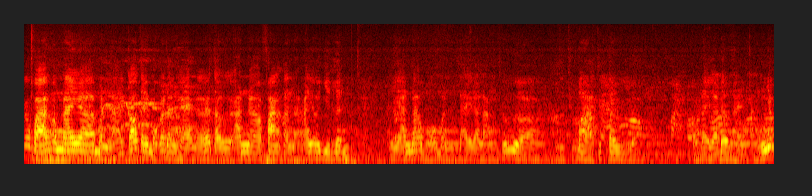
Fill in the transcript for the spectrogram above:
Các bạn, hôm nay à, mình lại có thêm một cái đơn hàng nữa từ anh à, Phan Thanh Hải ở Di Linh. Thì anh đã ủng hộ mình, đây là lần thứ à, thứ ba, thứ tư gì đó. Và đây là đơn hàng nặng nhất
